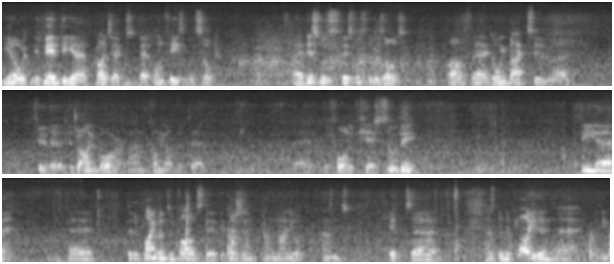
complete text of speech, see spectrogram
you know, it, it, made the uh, project unfeasible. So Uh, this was this was the result of uh, going back to uh, to the, the drawing board and coming up with the uh, the full kit. So the the uh, uh, the deployment involves the, the cushion and the manual, and it uh, has been deployed in uh, I think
